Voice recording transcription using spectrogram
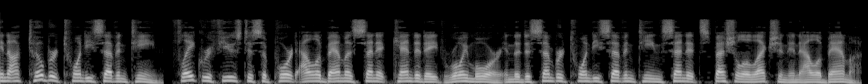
In October 2017, Flake refused to support Alabama Senate candidate Roy Moore in the December 2017 Senate special election in Alabama.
